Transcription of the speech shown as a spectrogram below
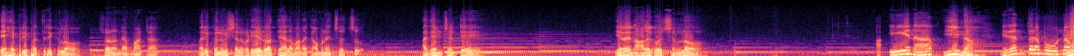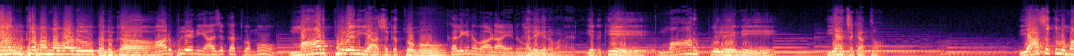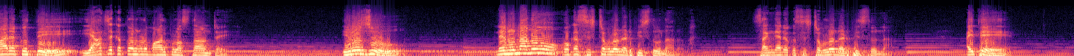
They హెబ్రి పత్రికలో చూడండి ఆ మాట. మరి కొన్ని విషయాలు కూడా ఏడో అధ్యాయాలు మనం గమనించవచ్చు. అదేమిటంటే ఇరవై నాలుగో వచనంలో ఆ- ఈయన ఈయన నిరంతరము ఉన్నవాడు నిరంతరం ఉన్నవాడు గనుక మార్పు లేని యాజకత్వము మార్పు లేని యాజకత్వము కలిగిన వాడాయను కలిగిన వాడాలి ఈయనకి మార్పు లేని యాజకత్వం. యాజకులు మారే కొద్దీ యాజకత్వాలు కూడా మార్పులు వస్తూ ఉంటాయి. ఈరోజు నేనున్నాను ఒక సిస్టంలో నడిపిస్తూ ఉన్నాను సంఘాన్ని ఒక సిస్టంలో నడిపిస్తున్నా. అయితే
